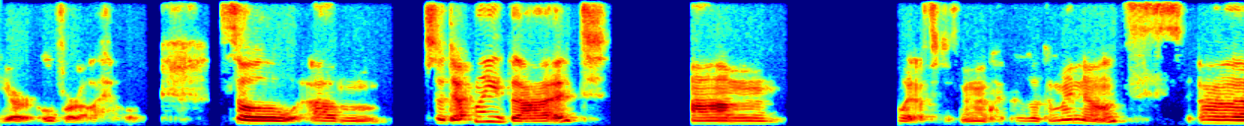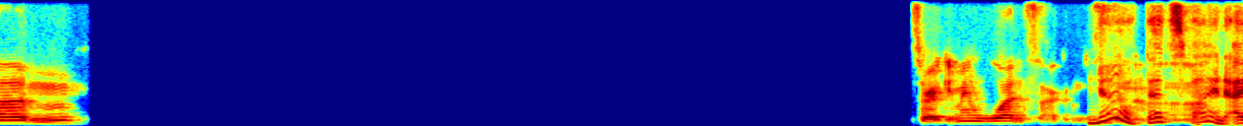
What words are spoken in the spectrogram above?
your overall health. So, um, so definitely that. Um, what else? Just gonna quickly look at my notes. Um, sorry, give me one second. No, that's fine. I,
